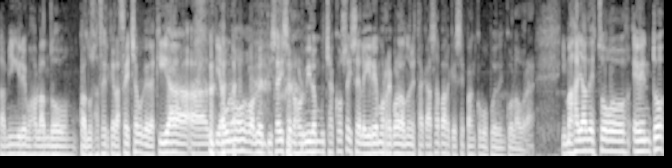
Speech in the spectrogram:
También iremos hablando cuando se acerque la fecha, porque de aquí al día 1 o al 26 se nos olvidan muchas cosas y se le iremos recordando en esta casa para que sepan cómo pueden colaborar. Y más allá de estos eventos,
